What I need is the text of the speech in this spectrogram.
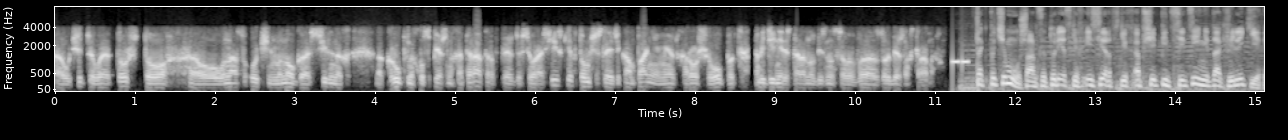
э, учитывая то, что э, у нас очень много сильных, крупных, успешных операторов, прежде всего российских, в том числе эти компании имеют хороший опыт ведения ресторанного бизнеса в зарубежных странах. Так почему шансы турецких и сербских общепит-сетей не так велики?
